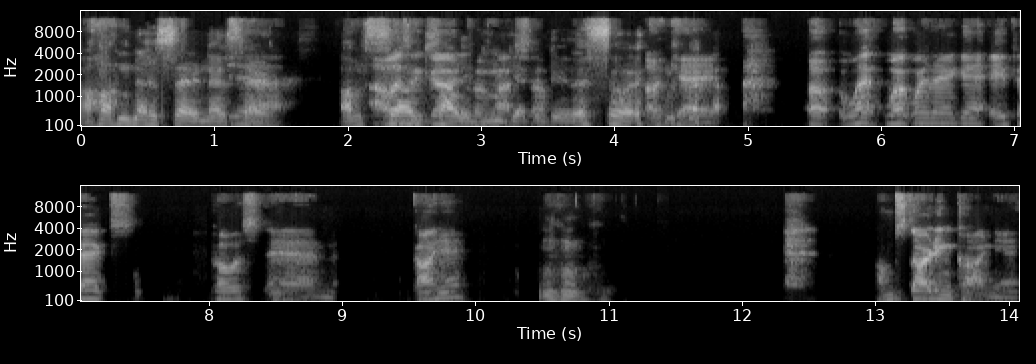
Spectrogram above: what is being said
Oh, no, sir. No, Yeah. sir. I'm so excited you get to do this one. Okay. uh, what what were they again? Apex, Post, and Kanye. hmm I'm starting Kanye.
